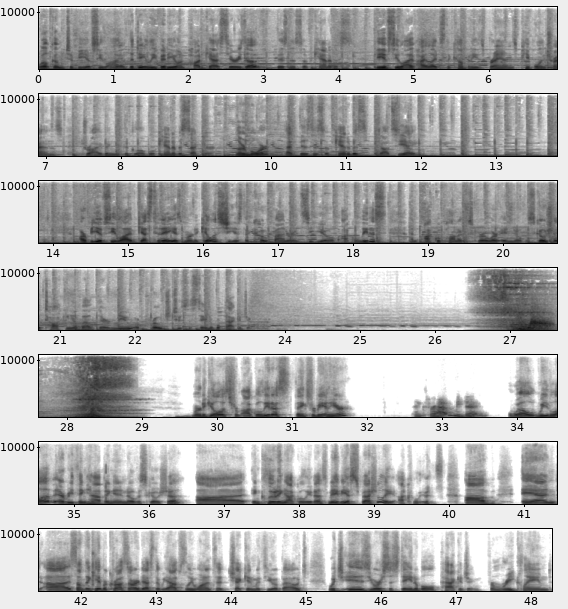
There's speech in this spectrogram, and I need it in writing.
Welcome to BFC Live, the daily video and podcast series of Business of Cannabis. BFC Live highlights the company's brands, people, and trends driving the global cannabis sector. Learn more at businessofcannabis.ca. Our BFC Live guest today is Myrna Gillis. She is the co founder and CEO of Aqualitas, an aquaponics grower in Nova Scotia, talking about their new approach to sustainable packaging. Myrna Gillis from Aqualitas, thanks for being here. Thanks for having me, Jay. Well, we love everything happening in Nova Scotia, uh, including Aqualitas, maybe especially Aqualitas. Um, and uh, something came across our desk that we absolutely wanted to check in with you about, which is your sustainable packaging from reclaimed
